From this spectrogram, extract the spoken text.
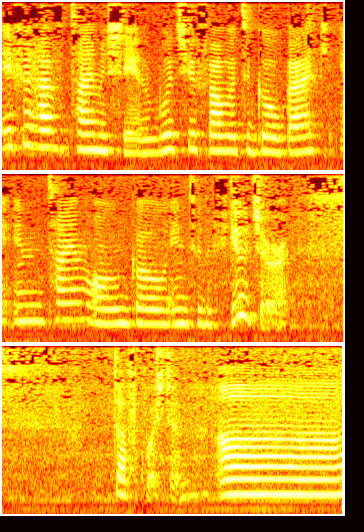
If you have a time machine, would you favor to go back in time or go into the future? Tough question. Uh,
